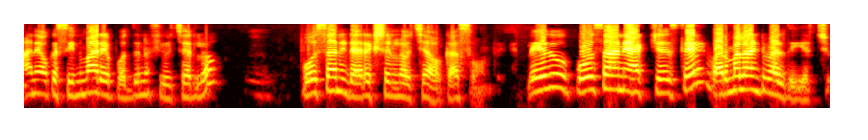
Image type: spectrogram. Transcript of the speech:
అనే ఒక సినిమా రేపొద్దున ఫ్యూచర్లో పోసాని డైరెక్షన్లో వచ్చే అవకాశం ఉంది. లేదు పోసాని యాక్ట్ చేస్తే వర్మ లాంటి వాళ్ళు తీయచ్చు.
